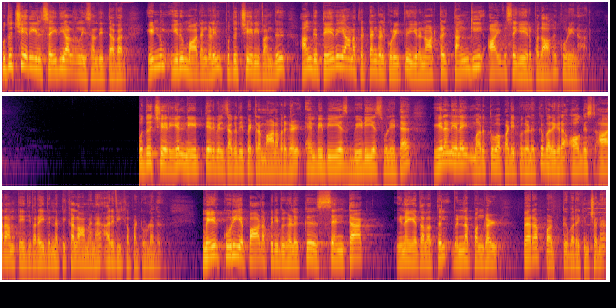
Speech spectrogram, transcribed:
புதுச்சேரியில் செய்தியாளர்களை சந்தித்த அவர் இன்னும் இரு மாதங்களில் புதுச்சேரி வந்து அங்கு தேவையான திட்டங்கள் குறித்து இரு நாட்கள் தங்கி ஆய்வு செய்ய இருப்பதாக கூறினார். புதுச்சேரியில் நீட் தேர்வில் தகுதி பெற்ற மாணவர்கள் எம்பிபிஎஸ் பிடிஎஸ் உள்ளிட்ட இளநிலை மருத்துவ படிப்புகளுக்கு வருகிற ஆகஸ்ட் ஆறாம் தேதி வரை விண்ணப்பிக்கலாம் என அறிவிக்கப்பட்டுள்ளது. மேற்கூறிய பாடப்பிரிவுகளுக்கு சென்டாக் இணையதளத்தில் விண்ணப்பங்கள் பெறப்பட்டு வருகின்றன.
